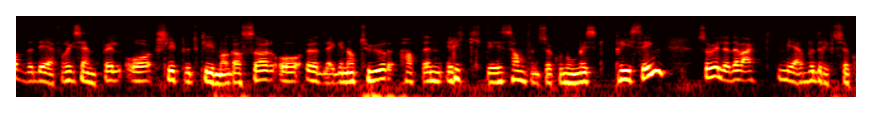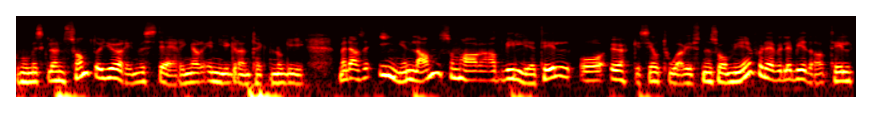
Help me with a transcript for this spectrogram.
Hadde det f.eks. å slippe ut klimagasser og ødelegge natur hatt en en riktig samfunnsøkonomisk prising, så ville det vært mer bedriftsøkonomisk lønnsomt å gjøre investeringer i ny grønn teknologi. Men det er altså ingen land som har hatt vilje til å øke CO2-avgiftene så mye, for det ville bidra til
